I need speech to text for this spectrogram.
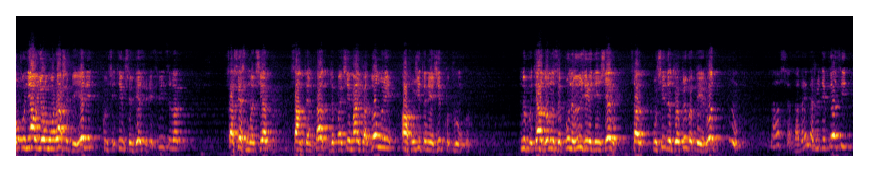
opuneau, le omora și pe ele, cum citim și în viețile Sfinților. Și acest măcel s-a întâmplat după ce Maica Domnului a fugit în Egipt cu pruncul. Nu putea Domnul să pună îngerii din cer să ușit într-o clipă pe Irod? Nu. Lasă, la vremea judecății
